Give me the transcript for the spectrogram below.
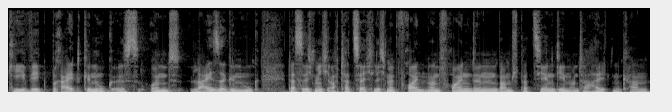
Gehweg breit genug ist und leise genug, dass ich mich auch tatsächlich mit Freunden und Freundinnen beim Spazierengehen unterhalten kann.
